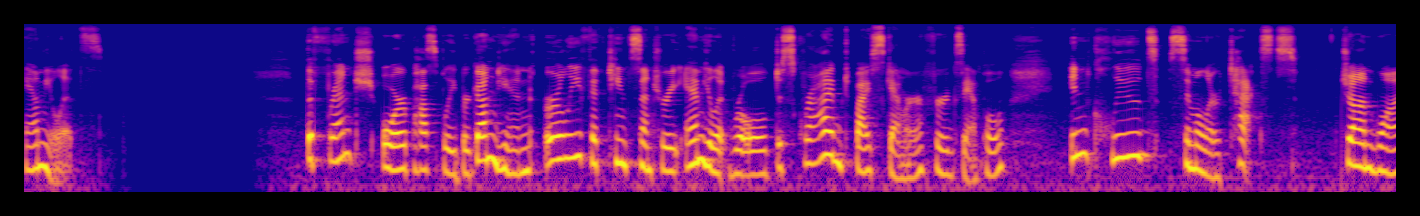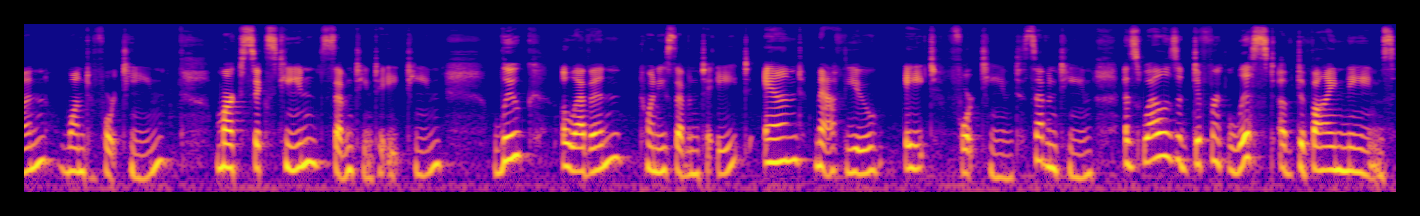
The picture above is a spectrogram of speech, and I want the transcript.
amulets. The French, or possibly Burgundian, early 15th century amulet roll described by Skemer, for example, includes similar texts. John 1, 1 to 14, Mark 16, 17 to 18, Luke 11, 27 to 8, and Matthew 8, 14 to 17, as well as a different list of divine names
